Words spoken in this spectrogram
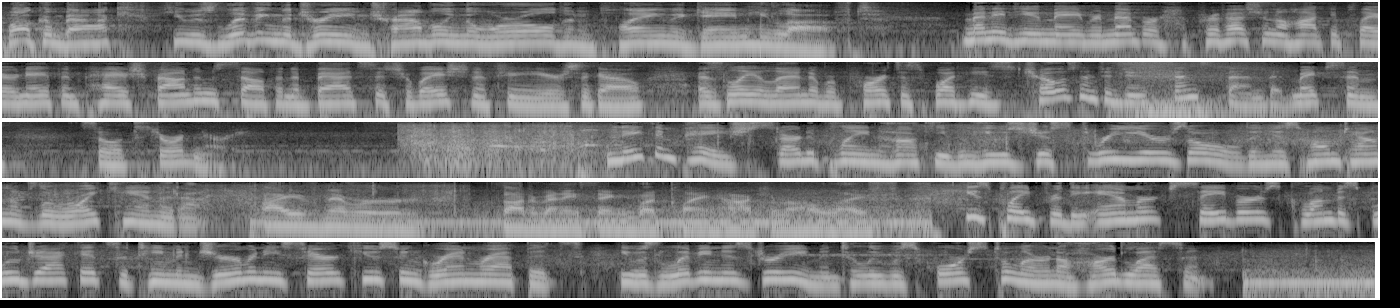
Welcome back. He was living the dream, traveling the world and playing the game he loved. Many of you may remember professional hockey player Nathan Paetsch found himself in a bad situation a few years ago. As Leah Lando reports, it's what he's chosen to do since then that makes him so extraordinary. Nathan Paetsch started playing hockey when he was just three years old in his hometown of Leroy, Canada. I've never thought of anything but playing hockey my whole life. He's played for the Amerks, Sabres, Columbus Blue Jackets, a team in Germany, Syracuse, and Grand Rapids. He was living his dream until he was forced to learn a hard lesson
